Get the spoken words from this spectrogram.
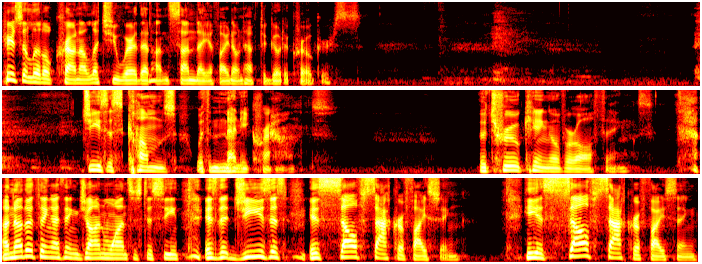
here's a little crown. I'll let you wear that on Sunday if I don't have to go to Kroger's. Jesus comes with many crowns, the true king over all things. Another thing I think John wants us to see is that Jesus is self sacrificing. He is self sacrificing.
